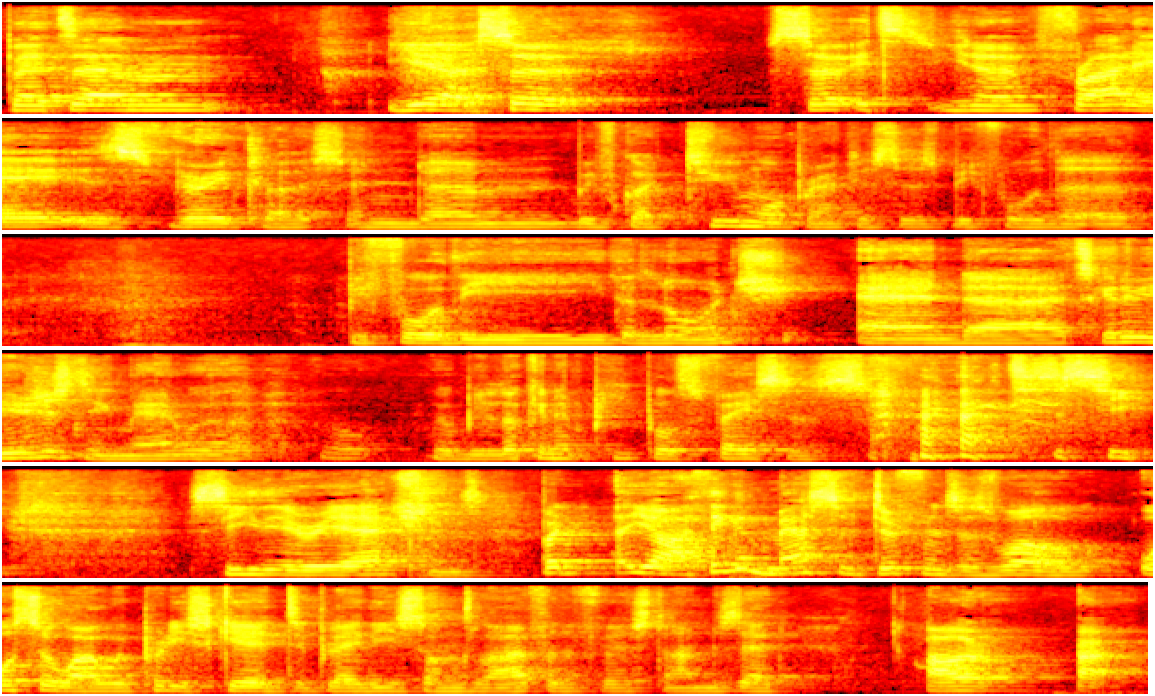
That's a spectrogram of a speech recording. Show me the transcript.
But um, yeah, so so it's you know Friday is very close, and um, we've got two more practices before the before the the launch, and uh, it's going to be interesting, man. We'll, we'll we'll be looking at people's faces to see see their reactions. But yeah, I think a massive difference as well. Also, why we're pretty scared to play these songs live for the first time is that our our,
